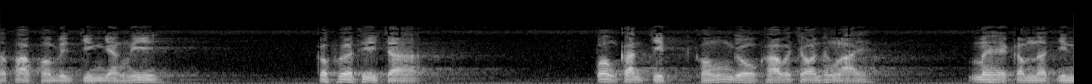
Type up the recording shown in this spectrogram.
สภาพความเป็นจริงอย่างนี้ ก็เพื่อที่จะป้องกันจิตของโยคาวจรทั้งหลาย ไม่ให้กำหนัดยิน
